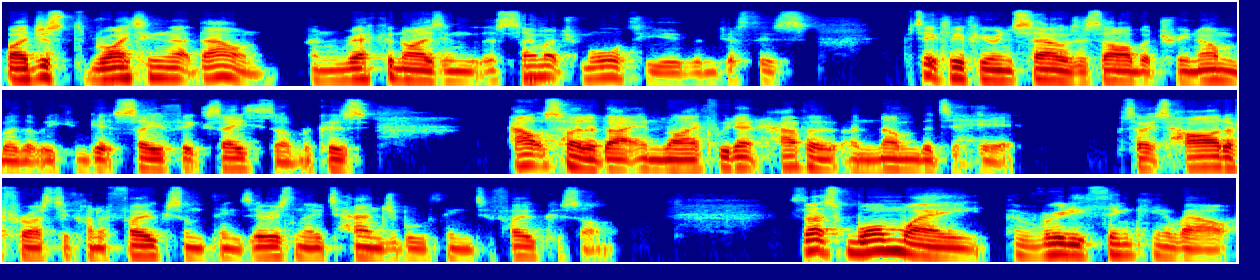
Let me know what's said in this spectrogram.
by just writing that down and recognizing that there's so much more to you than just this, particularly if you're in sales, this arbitrary number that we can get so fixated on. Because outside of that in life, we don't have a, a number to hit. So it's harder for us to kind of focus on things. There is no tangible thing to focus on. So that's one way of really thinking about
